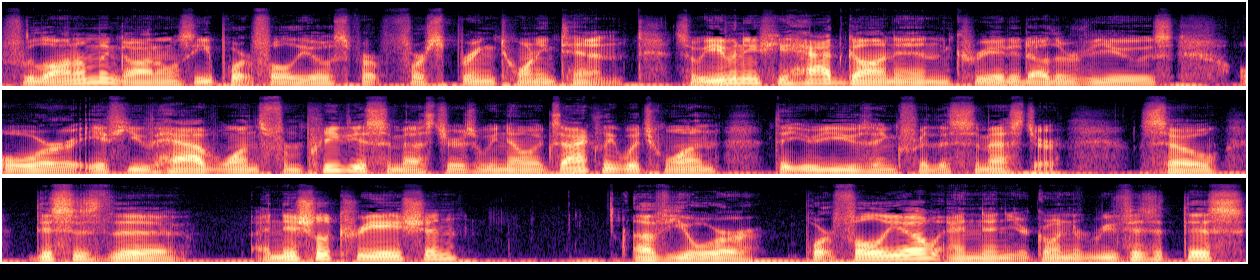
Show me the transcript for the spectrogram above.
Fulano Mangano's ePortfolios for, for spring 2010. So even if you had gone in and created other views, or if you have ones from previous semesters, we know exactly which one that you're using for this semester. So this is the initial creation of your portfolio and then you're going to revisit this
